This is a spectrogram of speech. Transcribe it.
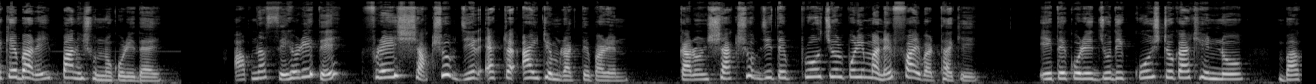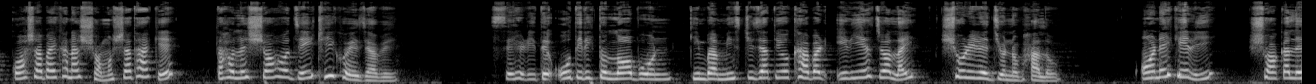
একেবারেই পানি শূন্য করে দেয়। আপনার সেহরিতে ফ্রেশ শাকসবজির একটা আইটেম রাখতে পারেন, কারণ শাকসবজিতে প্রচুর পরিমাণে ফাইবার থাকে। এতে করে যদি কোষ্ঠকাঠিন্য বা কষা পায়খানার সমস্যা থাকে, তাহলে সহজেই ঠিক হয়ে যাবে। সেহরিতে অতিরিক্ত লবণ কিংবা মিষ্টি জাতীয় খাবার এড়িয়ে চলাই শরীরের জন্য ভালো। অনেকেরই সকালে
